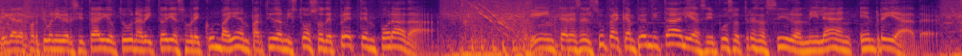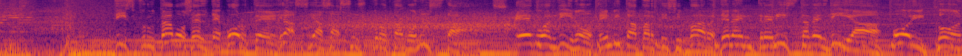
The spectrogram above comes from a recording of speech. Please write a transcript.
Liga Deportiva Universitaria obtuvo una victoria sobre Cumbaya en partido amistoso de pretemporada. Inter es el supercampeón de Italia, se impuso 3 a 0 al Milán en Riyadh. Disfrutamos el deporte gracias a sus protagonistas. Edu Andino te invita a participar de la entrevista del día. Hoy con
